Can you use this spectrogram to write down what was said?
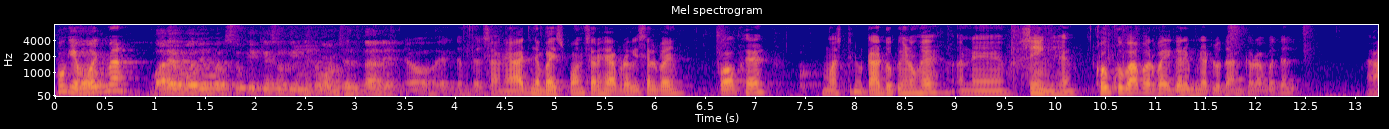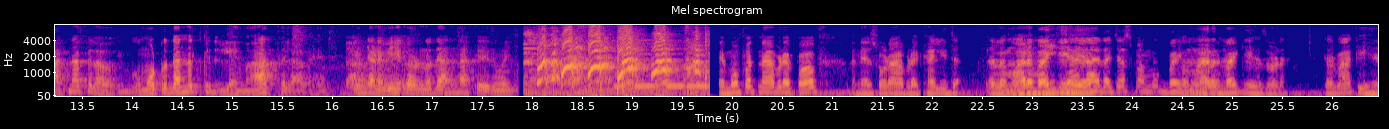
શું કે મોજમાં? બારે મોજે મોજ શું કે કેશો ની તમામ જનતાને. ઓહ એકદમ જલસા. ને આજના ભાઈ સ્પોન્સર છે આપણા વિશાલભાઈ. પફ છે મસ્તીનું ટાઢું પીણું હે અને સિંગ છે ખૂબ ખૂબ આભાર ભાઈ ગરીબને એટલું દાન કરવા બદલ. હાથ ના ફેલાવો કે? મોટું દાન નથી કર્યું. એટલે એમાં હાથ ફેલાવે છે કેમ જાણે વીસ કરોડનું દાન ના કર્યું હોય. મફત ના આપણે પફ અને સોડા આપણે ખાઈ લીધા. એટલે મારે બાકી છે. ચશ્મા મુક ભાઈ મારે બાકી છે સોડા. તાર બાકી છે.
